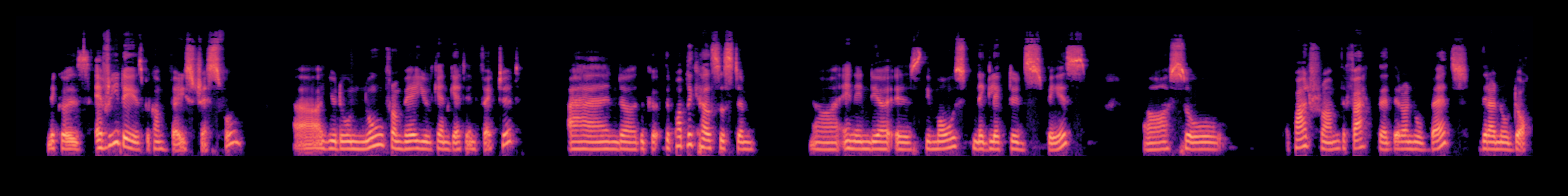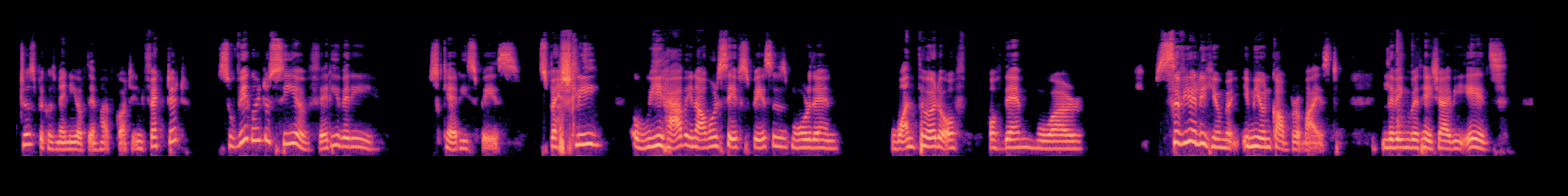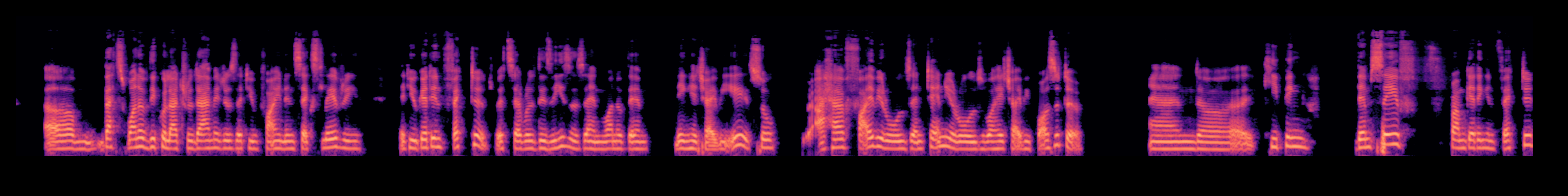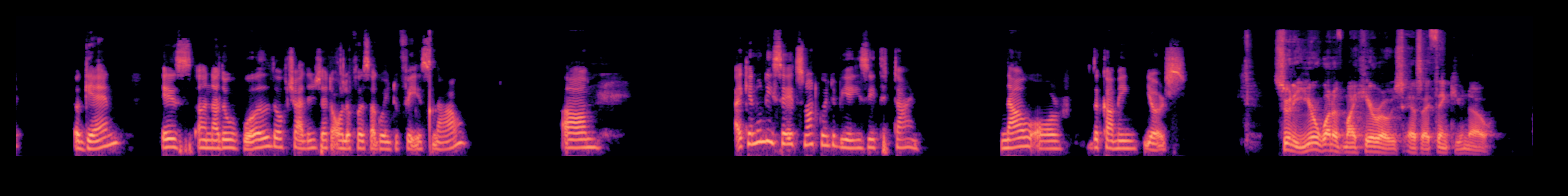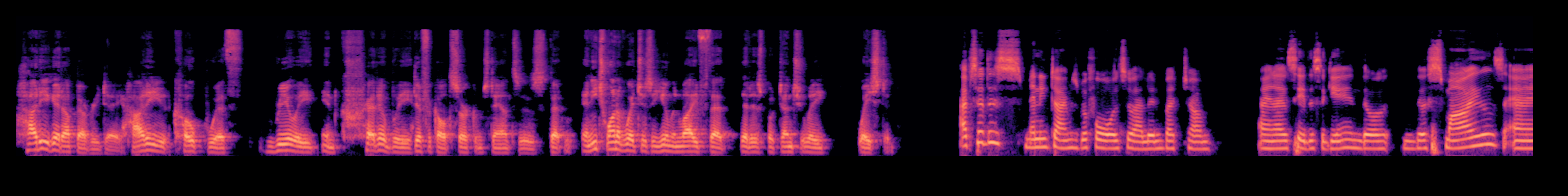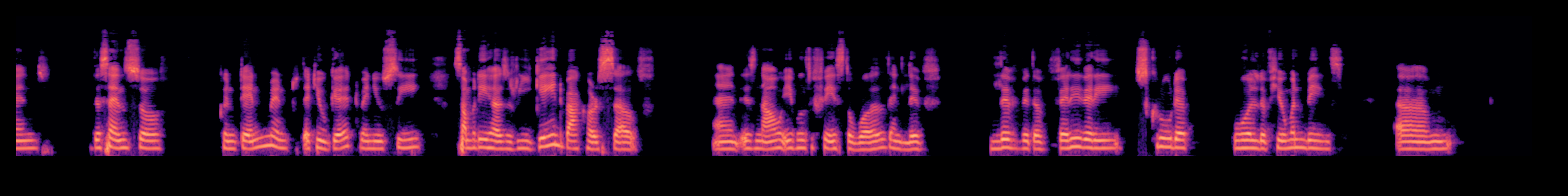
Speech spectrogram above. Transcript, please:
because every day has become very stressful. Uh, you don't know from where you can get infected. And uh, the, the public health system uh, in India is the most neglected space. Uh, so, apart from the fact that there are no beds, there are no doctors because many of them have got infected. So, we're going to see a very, very scary space, especially we have in our safe spaces more than one third of, of them who are severely human, immune compromised, living with HIV AIDS. Um, that's one of the collateral damages that you find in sex slavery, that you get infected with several diseases, and one of them being HIV AIDS. So I have five year olds and 10 year olds who are HIV positive, and uh, keeping them safe from getting infected again is another world of challenge that all of us are going to face now. Um, I can only say it's not going to be an easy time now or the coming years. Suni, you're one of my heroes, as I think you know. How do you get up every day? How do you cope with really incredibly difficult circumstances that, and each one of which is a human life that, that is potentially wasted? I've said this many times before, also, Alan, but um, and I'll say this again: the the smiles and the sense of contentment that you get when you see somebody has regained back herself and is now able to face the world and live live with a very very screwed up world of human beings um,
